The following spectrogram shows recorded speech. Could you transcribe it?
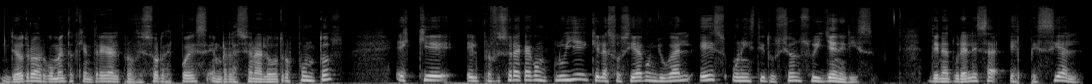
de otros argumentos que entrega el profesor después en relación a los otros puntos, es que el profesor acá concluye que la sociedad conyugal es una institución sui generis, de naturaleza especial,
